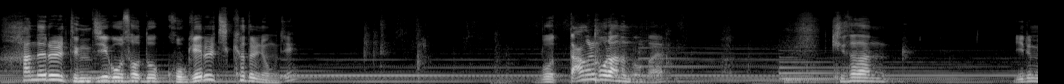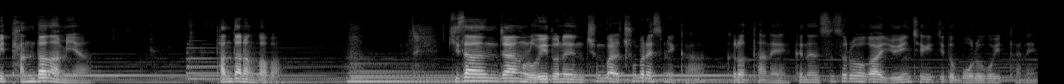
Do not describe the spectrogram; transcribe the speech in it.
하늘을 등지고서도 고개를 지켜들 용지? 뭐 땅을 보라는 건가요? 기사단 이름이 단단함이야. 단단한가 봐. 기사단장 로이도는 충발 출발했습니까? 그렇다네. 그는 스스로가 유인책인지도 모르고 있다네.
